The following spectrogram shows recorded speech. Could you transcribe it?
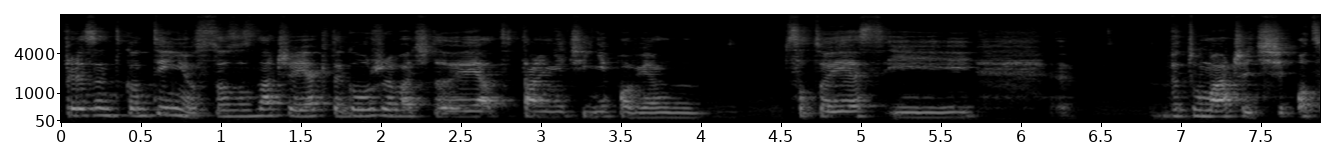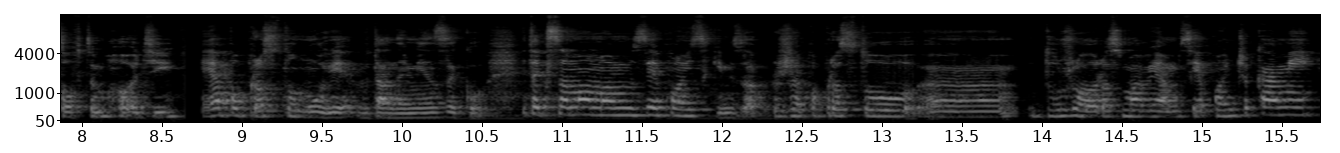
present continuous, to znaczy jak tego używać, to ja totalnie ci nie powiem, co to jest i wytłumaczyć, o co w tym chodzi. Ja po prostu mówię w danym języku. I tak samo mam z japońskim, że po prostu y, dużo rozmawiam z Japończykami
